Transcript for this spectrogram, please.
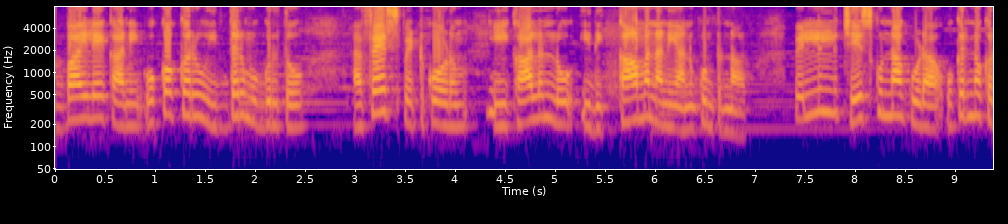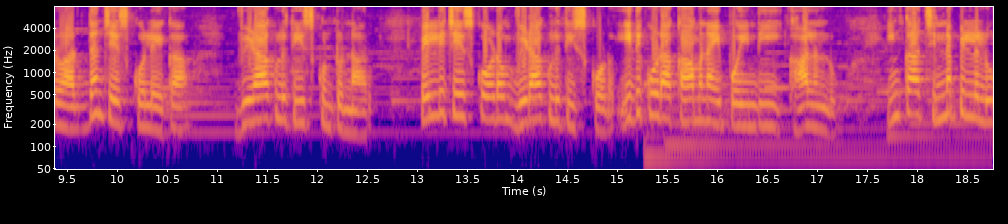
అబ్బాయిలే కానీ ఒక్కొక్కరు ఇద్దరు ముగ్గురుతో అఫైర్స్ పెట్టుకోవడం ఈ కాలంలో ఇది కామన్ అని అనుకుంటున్నారు. పెళ్ళిళ్ళు చేసుకున్నా కూడా ఒకరినొకరు అర్థం చేసుకోలేక విడాకులు తీసుకుంటున్నారు. పెళ్ళి చేసుకోవడం విడాకులు తీసుకోవడం ఇది కూడా కామన్ అయిపోయింది ఈ కాలంలో. ఇంకా చిన్నపిల్లలు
